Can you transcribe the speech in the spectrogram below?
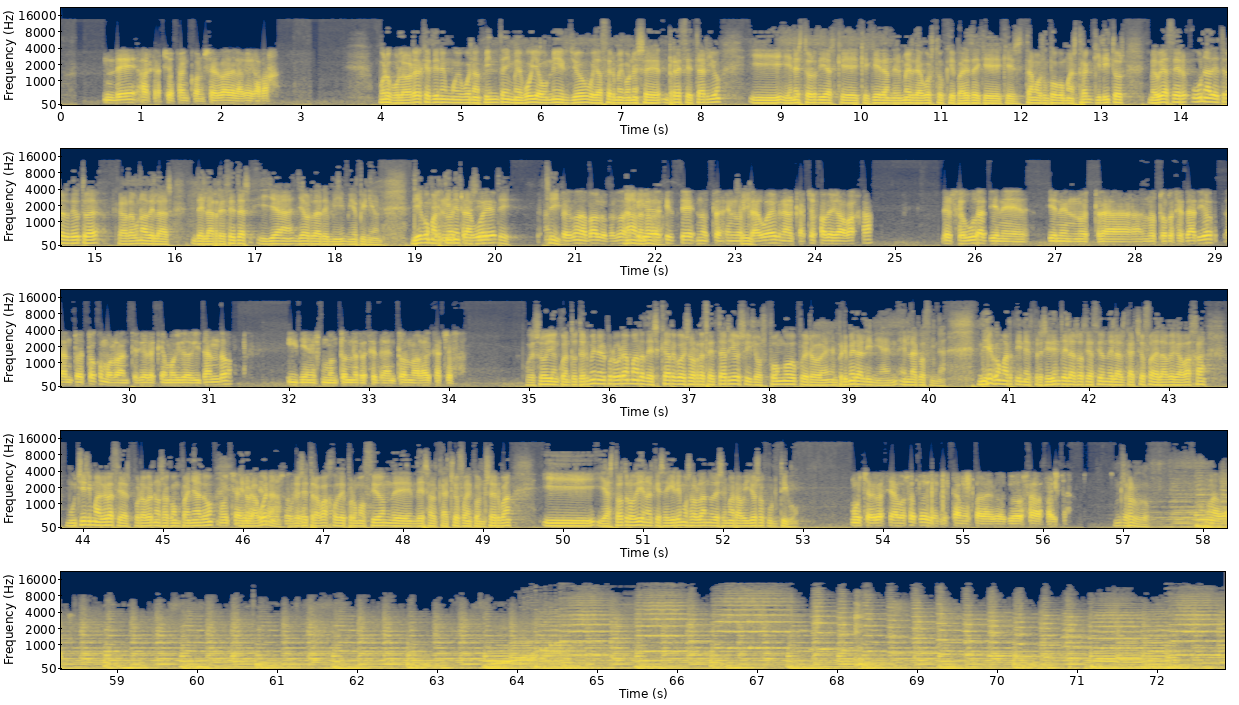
de alcachofa en conserva de la Vega Baja. Bueno, pues la verdad es que tiene muy buena pinta y me voy a unir yo, voy a hacerme con ese recetario y, en estos días que, quedan del mes de agosto que parece que, estamos un poco más tranquilitos, me voy a hacer una detrás de otra cada una de las de las recetas y ya, ya os daré mi, opinión. Diego Martínez, presidente... sí. Perdona, Pablo, perdona. Quería decirte, en nuestra web, en Alcachofa Vega Baja del Segura, tiene, tienen nuestra, nuestro recetario, tanto esto como los anteriores que hemos ido editando y tienes un montón de recetas en torno a la alcachofa. Pues hoy, en cuanto termine el programa, descargo esos recetarios y los pongo, pero en primera línea, en, la cocina. Diego Martínez, presidente de la Asociación de la Alcachofa de la Vega Baja, muchísimas gracias por habernos acompañado. Muchas Enhorabuena por ese trabajo de promoción de, esa alcachofa de conserva y, y, hasta otro día en el que seguiremos hablando de ese maravilloso cultivo. Muchas gracias a vosotros y aquí estamos para lo que os haga falta. Un saludo. Un abrazo.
